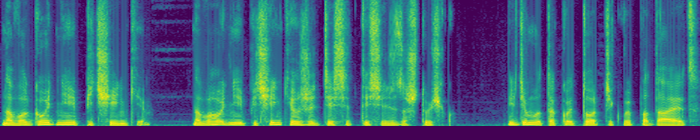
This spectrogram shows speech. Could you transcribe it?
Новогодние печеньки. Новогодние печеньки уже 10 тысяч за штучку. Видим, вот такой тортик выпадает.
